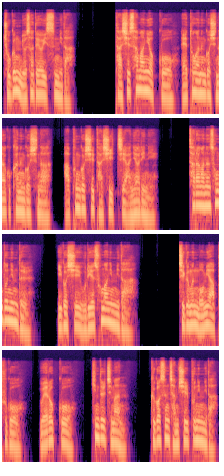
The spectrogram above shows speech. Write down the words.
조금 묘사되어 있습니다. 다시 사망이 없고 애통하는 것이나 곡하는 것이나 아픈 것이 다시 있지 아니하리니 사랑하는 성도님들 이것이 우리의 소망입니다. 지금은 몸이 아프고 외롭고 힘들지만 그것은 잠시일 뿐입니다.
